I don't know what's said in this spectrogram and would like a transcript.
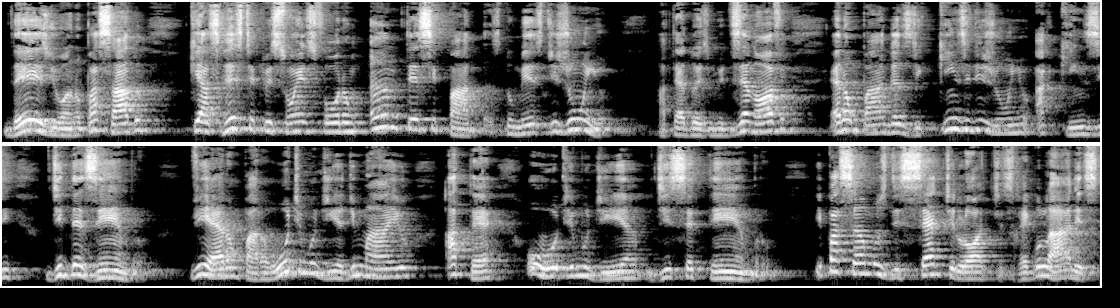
desde o ano passado que as restituições foram antecipadas do mês de junho até 2019 eram pagas de 15 de junho a 15 de dezembro. Vieram para o último dia de maio até o último dia de setembro. E passamos de sete lotes regulares,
